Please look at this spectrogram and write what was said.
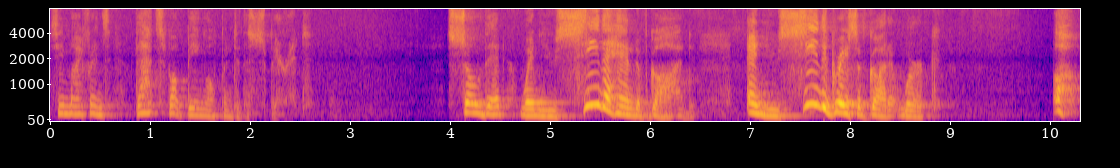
See, my friends, that's about being open to the Spirit. So that when you see the hand of God and you see the grace of God at work, oh,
